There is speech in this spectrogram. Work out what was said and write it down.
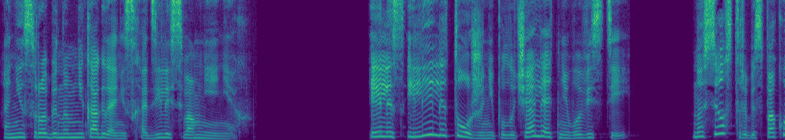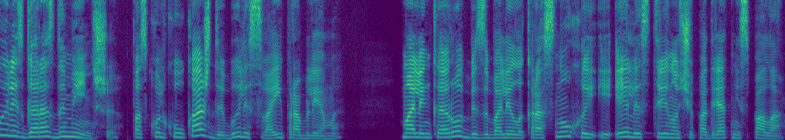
они с Робином никогда не сходились во мнениях. Элис и Лили тоже не получали от него вестей. Но сестры беспокоились гораздо меньше, поскольку у каждой были свои проблемы. Маленькая Робби заболела краснухой, и Элис три ночи подряд не спала.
